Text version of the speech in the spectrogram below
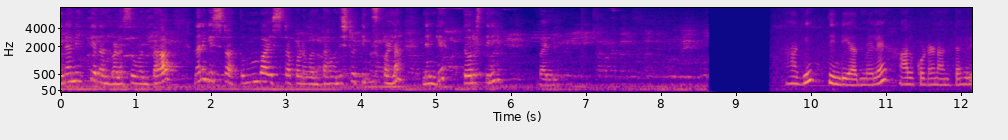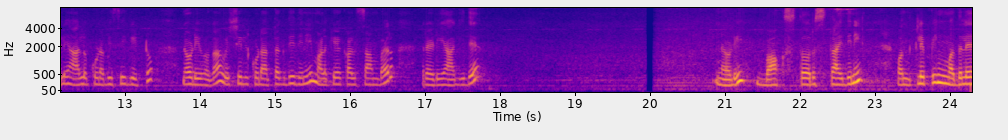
ದಿನನಿತ್ಯ ನಾನು ಬಳಸುವಂತಹ, ನನಗಿಷ್ಟ, ತುಂಬ ಇಷ್ಟಪಡುವಂತಹ ಒಂದಿಷ್ಟು ಥಿಂಗ್ಸ್ಗಳನ್ನ ನಿಮಗೆ ತೋರಿಸ್ತೀನಿ. ಬನ್ನಿ. ಹಾಗೆ ತಿಂಡಿ ಆದಮೇಲೆ ಹಾಲು ಕೊಡೋಣ ಅಂತ ಹೇಳಿ ಹಾಲು ಕೂಡ ಬಿಸಿಗಿಟ್ಟು. ನೋಡಿ ಇವಾಗ ವಿಶಿಲ್ ಕೂಡ ತೆಗ್ದಿದ್ದೀನಿ. ಮೊಳಕೆ ಕಾಳು ಸಾಂಬಾರು ರೆಡಿ ಆಗಿದೆ. ನೋಡಿ ಬಾಕ್ಸ್ ತೋರಿಸ್ತಾ ಇದ್ದೀನಿ. ಒಂದು ಕ್ಲಿಪ್ಪಿಂಗ್ ಮೊದಲೇ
